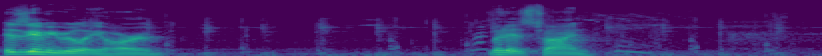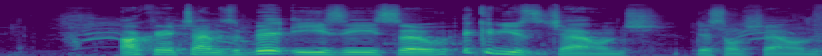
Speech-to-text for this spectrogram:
is going to be really hard. But it's fine. Ocarina Time is a bit easy, so it could use a challenge. Additional challenge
